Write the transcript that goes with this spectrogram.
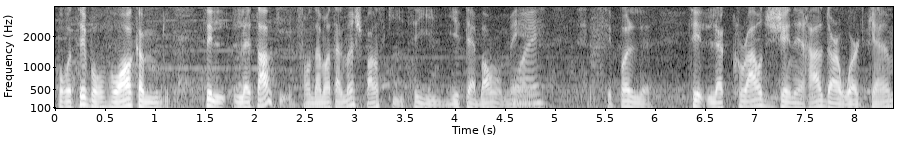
pour, pour voir comme, tu sais, le talk, fondamentalement, je pense qu'il il, était bon, mais c'est pas le, tu sais, le crowd général d'un WordCamp,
